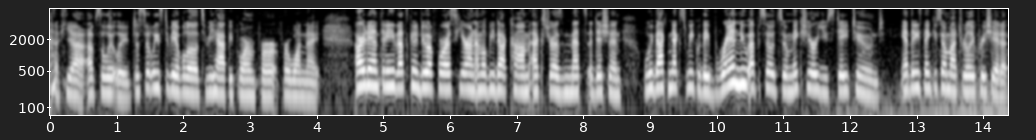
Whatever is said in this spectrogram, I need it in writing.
yeah, absolutely. Just at least to be able to, to be happy for him for, for one night. All right, Anthony, that's going to do it for us here on MLB.com Extras Mets Edition. We'll be back next week with a brand new episode, so make sure you stay tuned. Anthony, thank you so much. Really appreciate it.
